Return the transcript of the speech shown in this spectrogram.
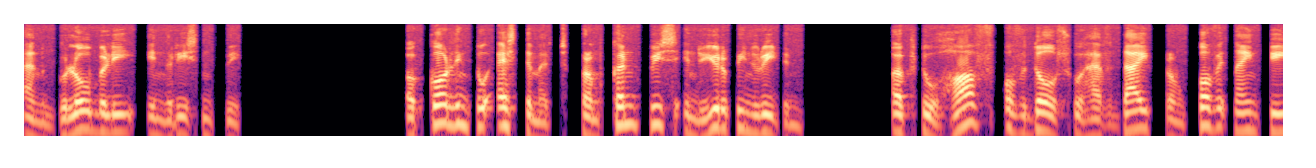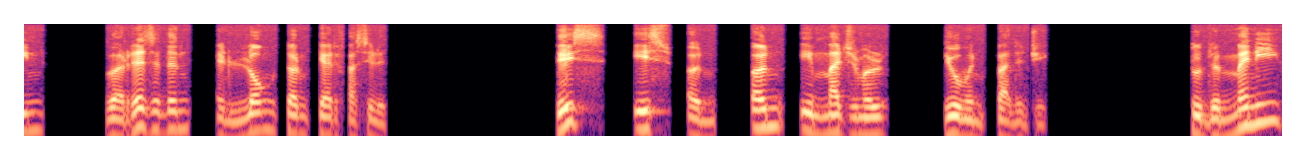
and globally in recent weeks. According to estimates from countries in the European region, up to half of those who have died from COVID-19 were resident in long-term care facilities. This is an unimaginable human tragedy. To the many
